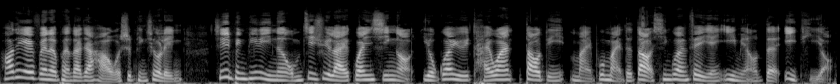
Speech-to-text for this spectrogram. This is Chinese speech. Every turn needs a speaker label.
Speaker 1: 好听 FM 的朋友，大家好，我是平秀玲。今天评评理呢，我们继续来关心哦，有关于台湾到底买不买得到新冠肺炎疫苗的议题哦。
